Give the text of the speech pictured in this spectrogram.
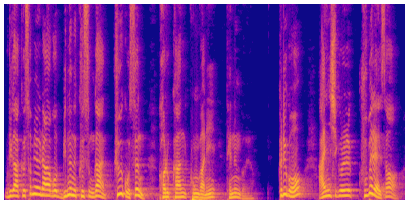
우리가 그 소명이라고 믿는 그 순간 그곳은 거룩한 공간이 되는 거예요. 그리고 안식을 구별해서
